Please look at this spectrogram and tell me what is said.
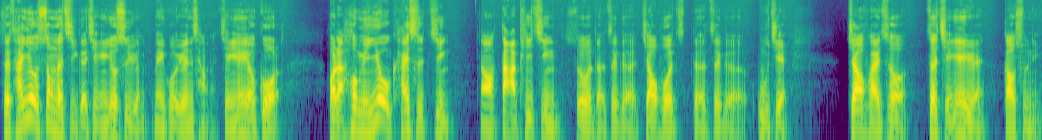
所以他又送了几个检验，又是原美国原厂的检验又过了，后来后面又开始进啊，大批进所有的这个交货的这个物件，交回来之后，这检验员告诉你。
